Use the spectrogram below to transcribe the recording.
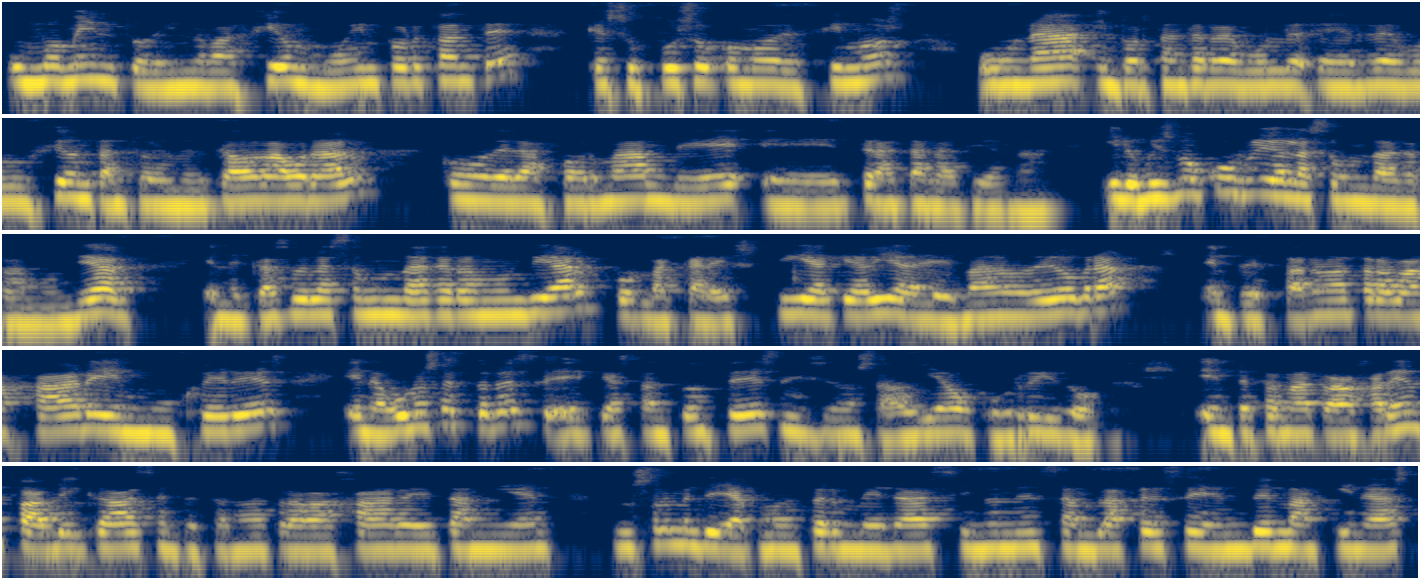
un momento de innovación muy importante que supuso, como decimos, una importante eh, revolución tanto del mercado laboral como de la forma de eh, tratar la tierra. Y lo mismo ocurrió en la Segunda Guerra Mundial. En el caso de la Segunda Guerra Mundial, por la carestía que había de mano de obra, empezaron a trabajar en mujeres en algunos sectores eh, que hasta entonces ni se nos había ocurrido. Empezaron a trabajar en fábricas, empezaron a trabajar eh, también, no solamente ya como enfermeras, sino en ensamblajes de máquinas,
